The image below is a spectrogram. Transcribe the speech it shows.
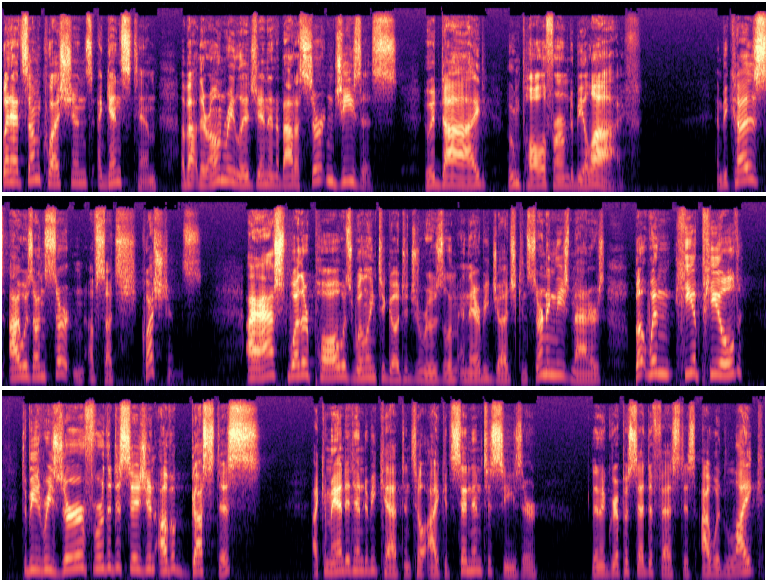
but had some questions against him about their own religion and about a certain Jesus who had died, whom Paul affirmed to be alive. And because I was uncertain of such questions, I asked whether Paul was willing to go to Jerusalem and there be judged concerning these matters. But when he appealed to be reserved for the decision of Augustus, I commanded him to be kept until I could send him to Caesar. Then Agrippa said to Festus, I would like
